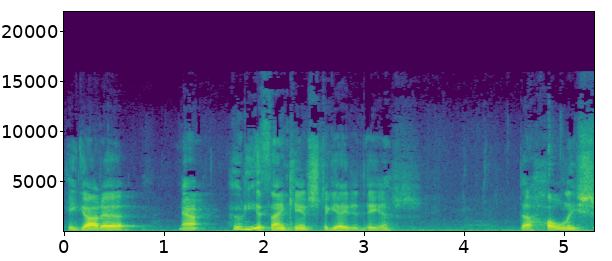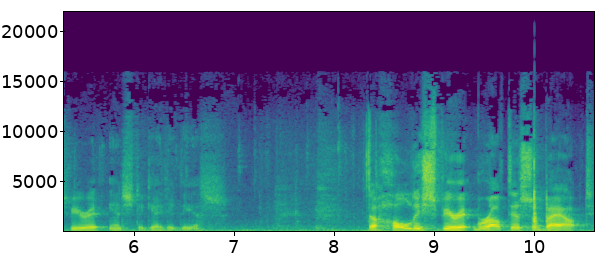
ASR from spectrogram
He got up. Now, who do you think instigated this? The Holy Spirit instigated this. The Holy Spirit brought this about.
